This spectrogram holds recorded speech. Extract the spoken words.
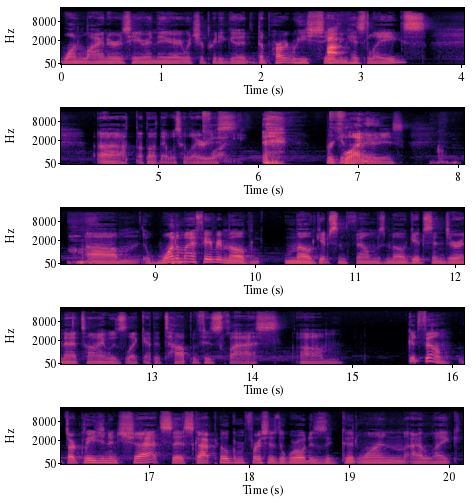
one liners here and there which are pretty good the part where he's shaving his legs uh i thought that was hilarious Funny. freaking Funny. hilarious um one of my favorite mel mel gibson films mel gibson during that time was like at the top of his class um good film. Dark Legion in chat says Scott Pilgrim versus the World is a good one. I like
